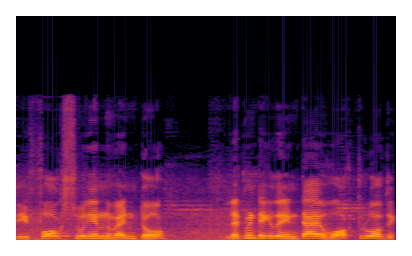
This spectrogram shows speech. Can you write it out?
the Volkswagen Vento. Let me take you the entire walkthrough of the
